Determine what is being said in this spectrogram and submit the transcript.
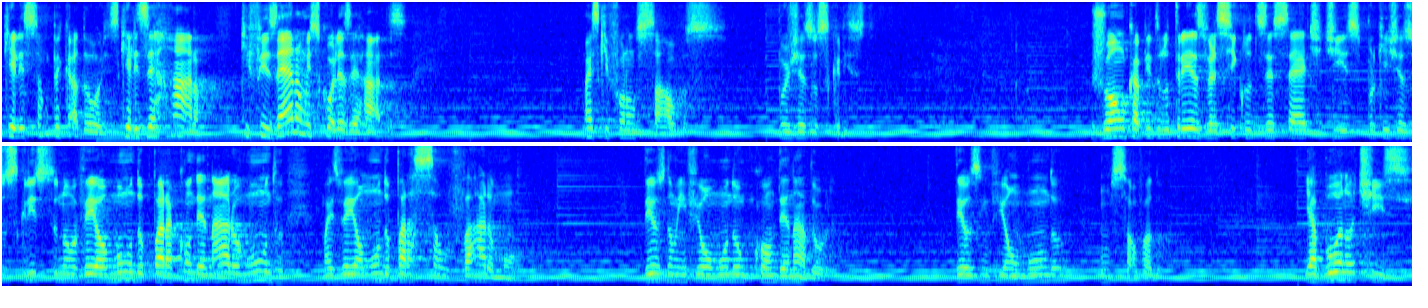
que eles são pecadores, que eles erraram, que fizeram escolhas erradas, mas que foram salvos por Jesus Cristo. João capítulo 3, versículo 17 diz: Porque Jesus Cristo não veio ao mundo para condenar o mundo, mas veio ao mundo para salvar o mundo. Deus não enviou ao mundo um condenador, Deus enviou ao mundo um Salvador. E a boa notícia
